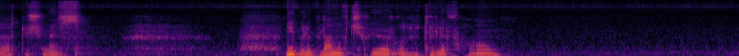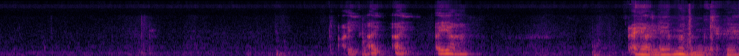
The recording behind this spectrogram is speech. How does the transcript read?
İnşallah düşmez. Niye böyle bulanık çıkıyor bu telefon? Ay ay ay ayağım. Ayarlayamadım gibi.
